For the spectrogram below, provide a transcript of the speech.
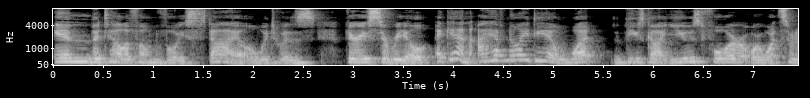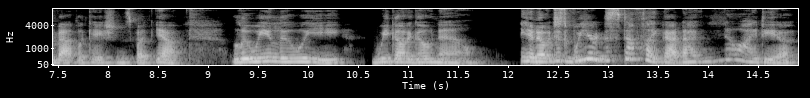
in the telephone voice style, which was very surreal. Again, I have no idea what these got used for or what sort of applications, but yeah, Louie Louie, we gotta go now you know, just weird stuff like that. And I have no idea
